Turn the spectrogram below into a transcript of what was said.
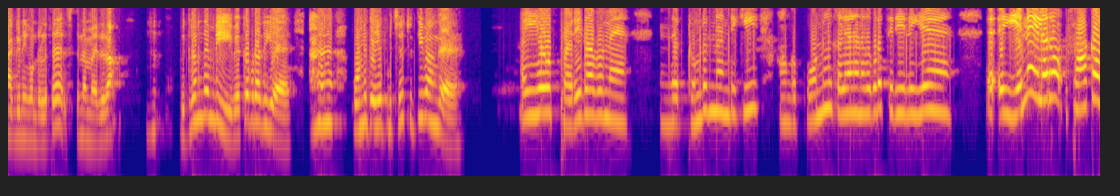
அக்னி குண்டலத்தை சுத்தின மாதிரிதான். விக்ரம் தம்பி வெக்கப்படாதீங்க. பொண்ணு கைய பிடிச்சு சுத்தி வாங்க. ஐயோ பரிதாபமே. இந்த குண்டன் நண்டிக்கு அவங்க பொண்ணு கல்யாணம் கூட தெரியலையே. என்ன எல்லாரும் சாக்கா?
